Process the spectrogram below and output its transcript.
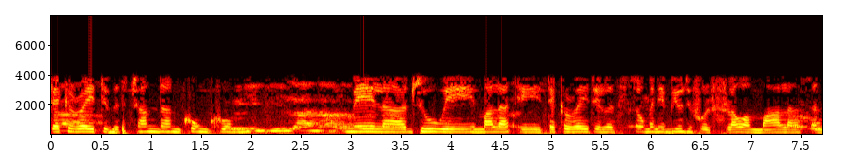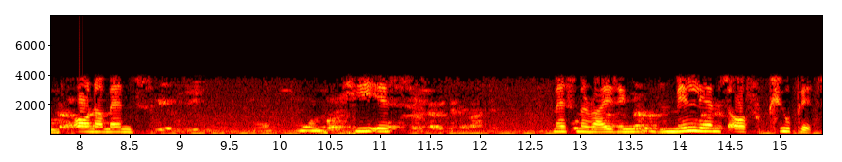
Decorated with chandan kumkum mela jui, malati decorated with so many beautiful flower malas and ornaments he is mesmerizing millions of cupids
